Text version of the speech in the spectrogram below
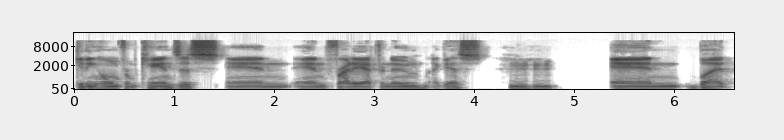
getting home from Kansas and and Friday afternoon, I guess. Mm-hmm. And but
